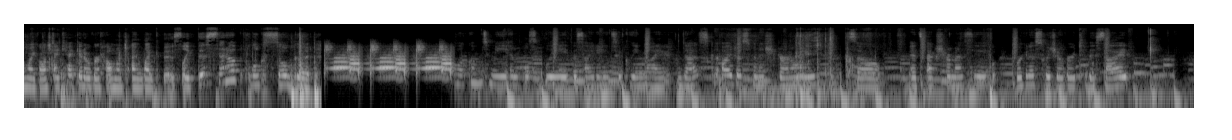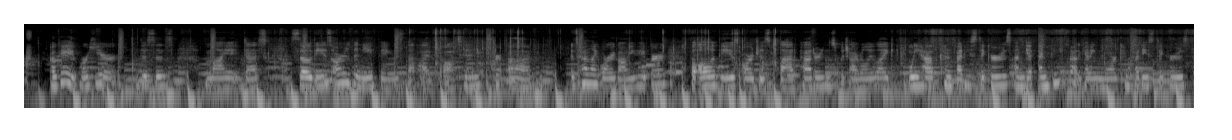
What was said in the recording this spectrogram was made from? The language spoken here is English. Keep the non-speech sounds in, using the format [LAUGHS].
Oh my gosh, I can't get over how much I like this. Like this setup looks so good. Welcome to me impulsively deciding to clean my desk. I just finished journaling, so it's extra messy. We're gonna switch over to this side. Okay, we're here. This is my desk. So these are the new things that I've gotten. Um, it's kind of like origami paper, but all of these are just plaid patterns, which I really like. We have confetti stickers. I'm get I'm thinking about getting more confetti stickers,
